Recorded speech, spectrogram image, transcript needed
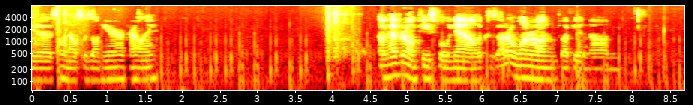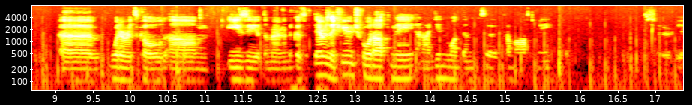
Yeah, someone else is on here, apparently. I'm having it on peaceful now, because I don't want it on fucking, um, uh, whatever it's called, um, easy at the moment, because there was a huge horde after me, and I didn't want them to come after me. So, yeah,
